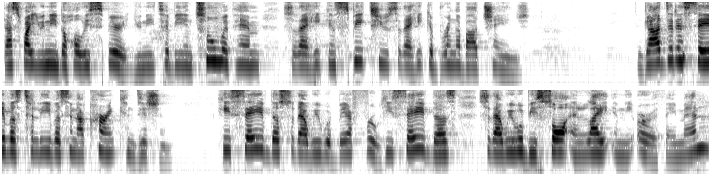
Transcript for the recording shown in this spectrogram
That's why you need the Holy Spirit. You need to be in tune with Him so that He can speak to you, so that He can bring about change. God didn't save us to leave us in our current condition. He saved us so that we would bear fruit. He saved us so that we would be salt and light in the earth. Amen?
